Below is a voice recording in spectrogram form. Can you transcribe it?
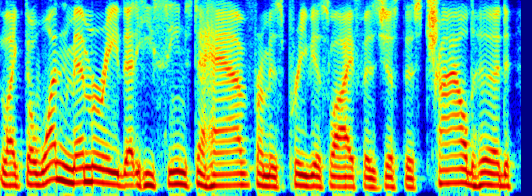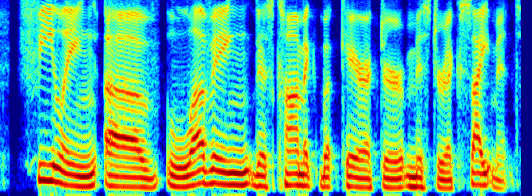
like the one memory that he seems to have from his previous life is just this childhood feeling of loving this comic book character, Mr. Excitement.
